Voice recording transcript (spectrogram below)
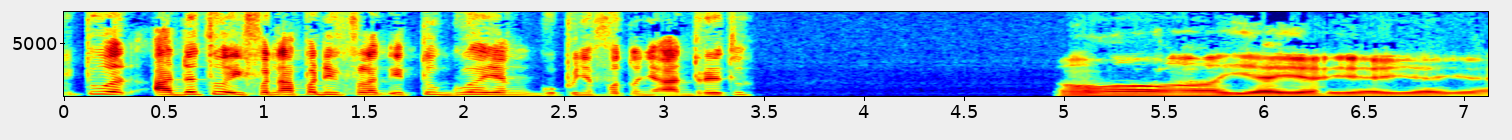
Itu ada tuh event apa di flat itu gue yang gue punya fotonya Andre tuh. Oh, iya iya iya iya iya.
